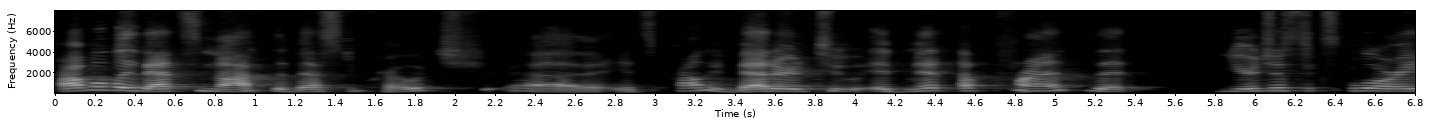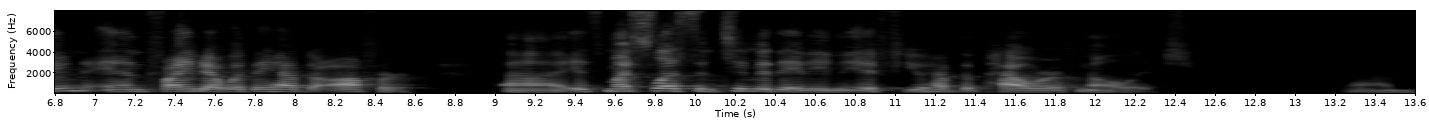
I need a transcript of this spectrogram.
probably that's not the best approach. Uh, it's probably better to admit upfront that you're just exploring and find out what they have to offer. Uh, it's much less intimidating if you have the power of knowledge. Um,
